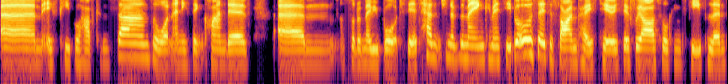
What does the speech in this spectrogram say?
um, if people have concerns or want anything kind of um, sort of maybe brought to the attention of the main committee, but also to signpost too. So if we are talking to people and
